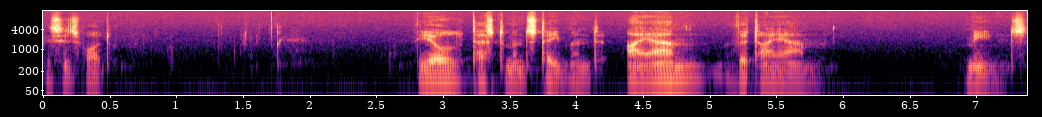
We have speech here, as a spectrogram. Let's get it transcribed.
This is what the Old Testament statement, I am that I am, means.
